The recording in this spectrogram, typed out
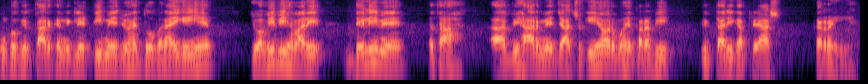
उनको गिरफ़्तार करने के लिए टीमें जो है दो बनाई गई हैं जो अभी भी हमारी दिल्ली में तथा बिहार में जा चुकी हैं और वहीं पर अभी गिरफ्तारी का प्रयास कर रही हैं।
